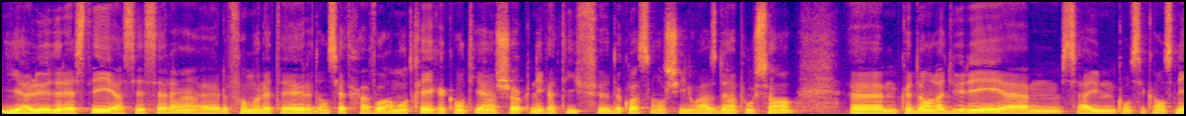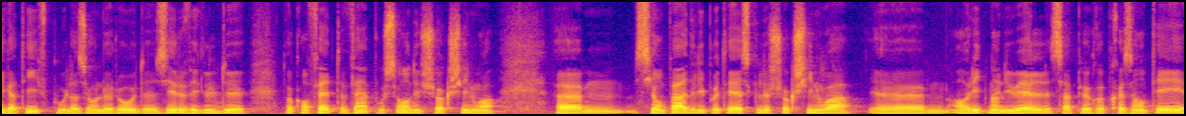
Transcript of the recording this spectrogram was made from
il y a lieu de rester assez serein. Le Fonds monétaire, dans ses travaux, a montré que quand il y a un choc négatif de croissance chinoise d'un pour cent, que dans la durée, ça a une conséquence négative pour la zone euro de 0,2. Donc en fait, 20% du choc chinois. si on part de l'hypothèse que le choc chinois en rythme annuel, ça peut représenter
